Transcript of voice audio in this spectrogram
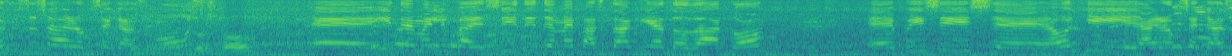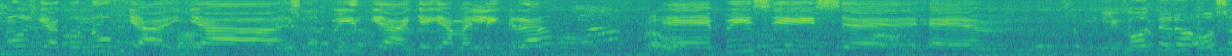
Όχι στους αεροψεκασμούς. Σωστό. Ε, είτε με λιπαϊσίδ είτε με φαστάκι για το δάκο. Ε, επίσης, ε, όχι αεροψεκασμούς για κουνούπια, για σκουπίδια και για μελίγκρα. Ε, επίσης, ε, ε, Λιγότερο όσο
